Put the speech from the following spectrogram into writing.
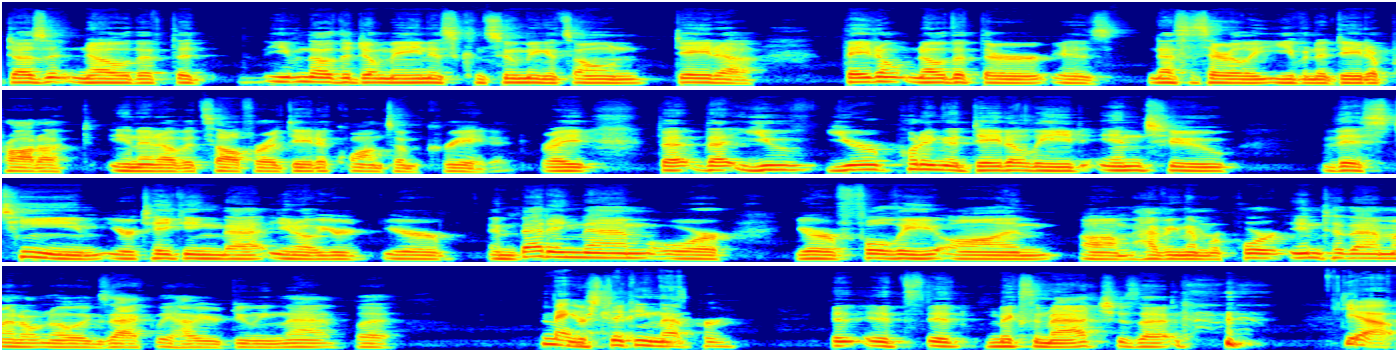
doesn't know that the even though the domain is consuming its own data, they don't know that there is necessarily even a data product in and of itself or a data quantum created, right? That that you you're putting a data lead into this team, you're taking that, you know, you're you're embedding them or you're fully on um, having them report into them. I don't know exactly how you're doing that, but Matrix. you're sticking that per it, it's it mix and match. Is that? yeah.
